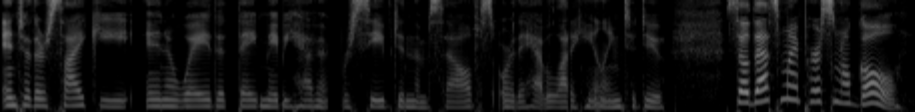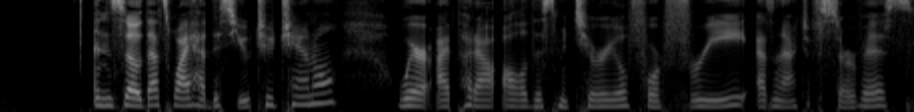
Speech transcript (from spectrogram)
into their psyche in a way that they maybe haven't received in themselves or they have a lot of healing to do. So that's my personal goal. And so that's why I had this YouTube channel where I put out all of this material for free as an act of service.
